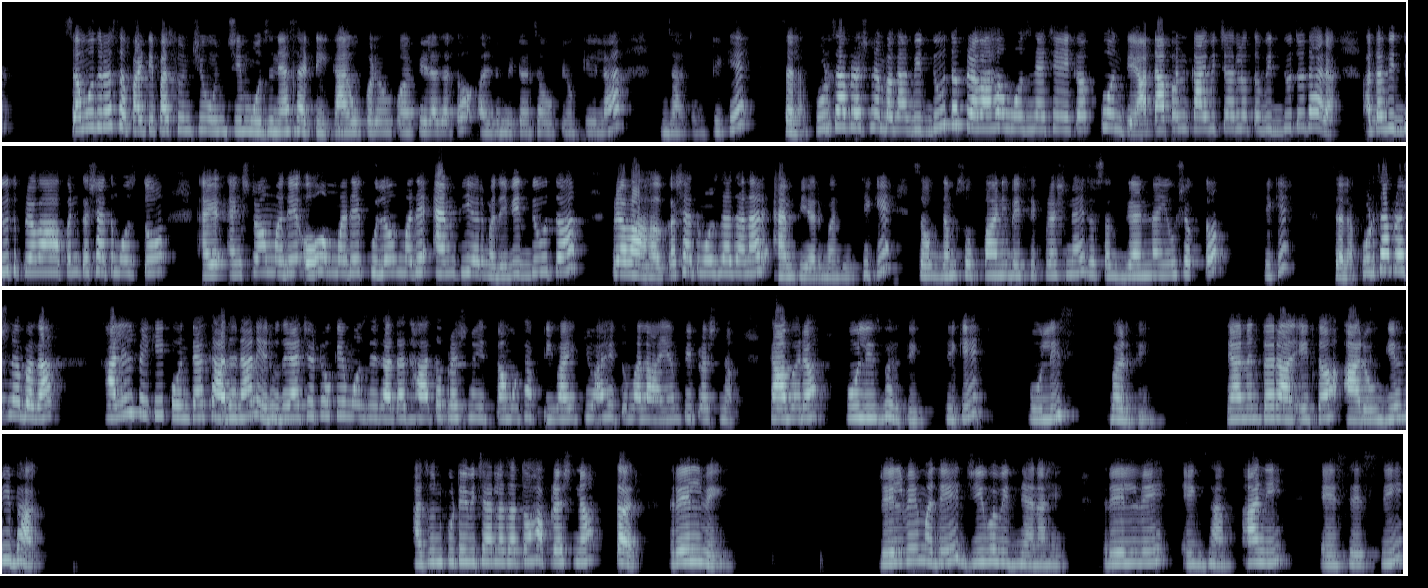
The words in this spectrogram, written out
समुद्र सपाटीपासूनची उंची मोजण्यासाठी काय उपयोग केला जातो? अल्टमीटरचा उपयोग केला जातो. ठीक आहे? चला पुढचा प्रश्न बघा. विद्युत प्रवाह मोजण्याचे एकक कोणते? आता आपण काय विचारलं होतं? विद्युत धारा. आता विद्युत प्रवाह आपण कशात मोजतो? अँगस्ट्रॉममध्ये ओहममध्ये कुलोममध्ये अँपियरमध्ये विद्युत प्रवाह कशात मोजला जाणार? अँपियरमध्ये ठीक आहे? सो एकदम सोपा आणि बेसिक प्रश्न आहे. जो सगळ्यांना येऊ शकतो. ठीक आहे? चला पुढचा प्रश्न बघा. खालीलपैकी कोणत्या साधनाने हृदयाचे ठोके मोजले जातात? हा तर प्रश्न इतका मोठा पीवायक्यू आहे. तुम्हाला आय एम पी प्रश्न. का बरं? पोलीस भरती. ठीक आहे? पोलीस भरती. त्यानंतर येतं आरोग्य विभाग. अजून कुठे विचारला जातो हा प्रश्न? तर रेल्वे. रेल्वेमध्ये जीवविज्ञान आहे. रेल्वे एक्झाम आणि S S C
